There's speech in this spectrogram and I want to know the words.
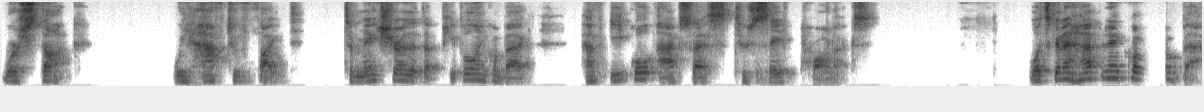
We're stuck. We have to fight to make sure that the people in Quebec have equal access to safe products. What's going to happen in Quebec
